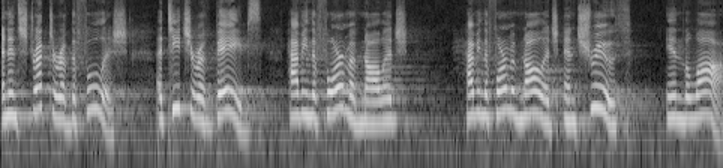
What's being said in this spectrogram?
an instructor of the foolish, a teacher of babes, having the form of knowledge having the form of knowledge and truth in the law.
